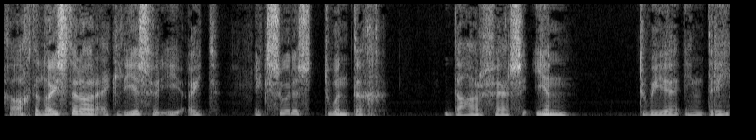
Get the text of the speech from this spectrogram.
Geagte luisteraar, ek lees vir u uit Eksodus 20 daar verse 1, 2 en 3.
